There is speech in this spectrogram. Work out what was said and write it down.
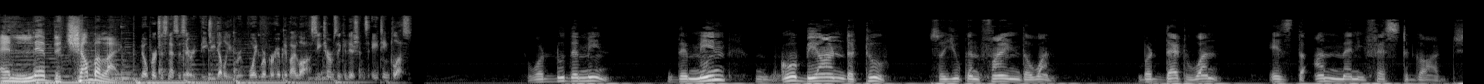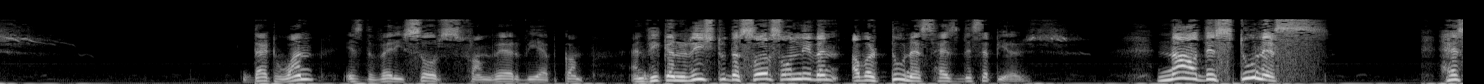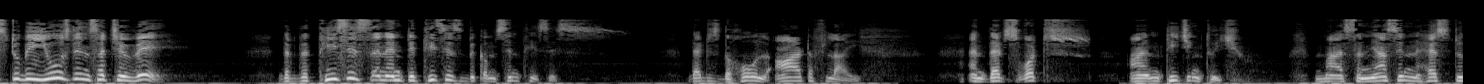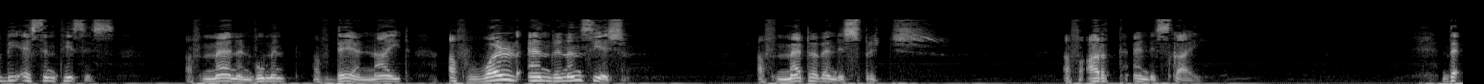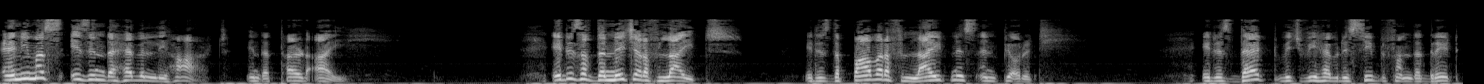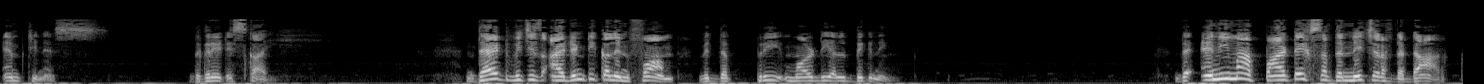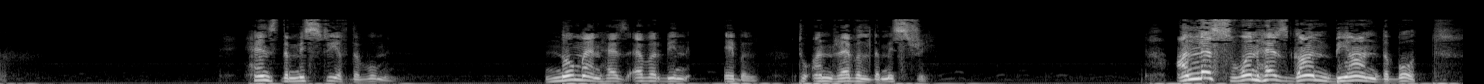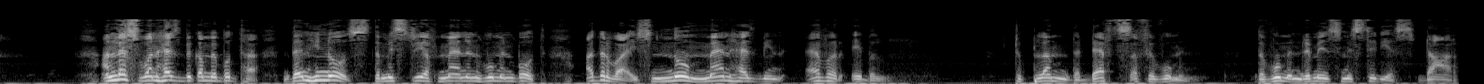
and live the Chumba life. No purchase necessary. VGW. Void were prohibited by law. See terms and conditions. 18 plus. What do they mean? They mean go beyond the two so you can find the one. But that one is the unmanifest God. That one is the very source from where we have come. And we can reach to the source only when our two-ness has disappeared. Now this two-ness has to be used in such a way that the thesis and antithesis become synthesis. That is the whole art of life. And that's what I am teaching to you. My sannyasin has to be a synthesis of man and woman, of day and night, of world and renunciation of matter and spirit, of earth and sky. The animus is in the heavenly heart, in the third eye. It is of the nature of light. It is the power of lightness and purity. It is that which we have received from the great emptiness, the great sky. That which is identical in form with the primordial beginning. The anima partakes of the nature of the dark. Hence the mystery of the woman. No man has ever been able to unravel the mystery. Unless one has gone beyond the both, unless one has become a Buddha, then he knows the mystery of man and woman both. Otherwise, no man has been ever able to plumb the depths of a woman. The woman remains mysterious, dark.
